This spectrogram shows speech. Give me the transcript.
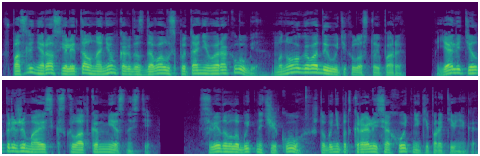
В последний раз я летал на нем, когда сдавал испытания в аэроклубе. Много воды утекло с той поры. Я летел, прижимаясь к складкам местности. Следовало быть начеку, чтобы не подкрались охотники противника.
